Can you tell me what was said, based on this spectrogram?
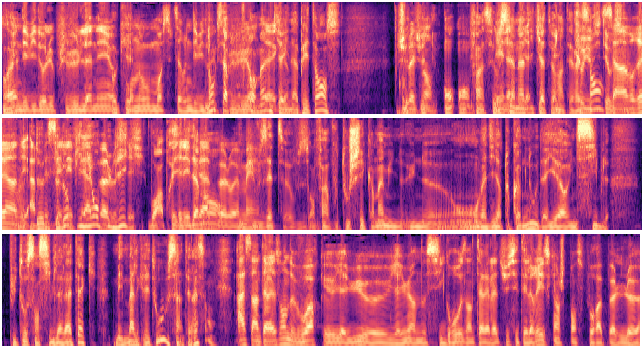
C'est Ouais. une des vidéos les plus vues de l'année euh, pour nous. Moi, c'est peut-être une des vidéos Donc les ça plus prouve vues quand même qu'il y a une appétence. Je- Complètement. je- on- on- enfin, c'est a aussi un indicateur intéressant. C'est un vrai indi- de, l'opinion Apple publique. aussi. Bon après évidemment, Apple, ouais, et puis mais- vous êtes, vous- enfin vous touchez quand même une, une, on va dire tout comme nous d'ailleurs, une cible plutôt sensible à la tech, mais malgré tout, c'est intéressant. Ah, c'est intéressant de voir qu'il y a eu, euh, il y a eu un aussi gros intérêt là-dessus. C'était le risque, hein, je pense, pour Apple. Le-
